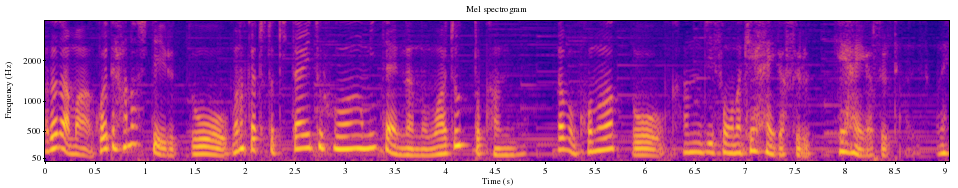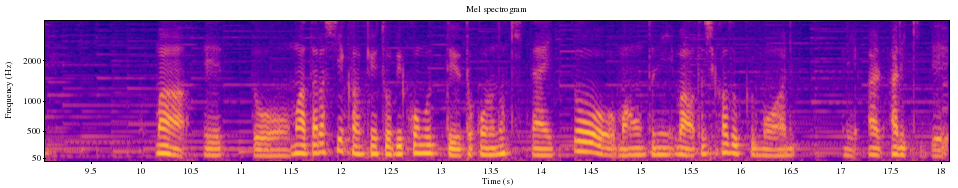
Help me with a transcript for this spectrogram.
ただまあ、こうやって話していると、なんかちょっと期待と不安みたいなのは、ちょっと感多分この後感じそうな気配がする、気配がするって感じですかね。まあ、えー、っと、まあ新しい環境に飛び込むっていうところの期待と、まあ本当に、まあ私家族もあり、ありきで、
